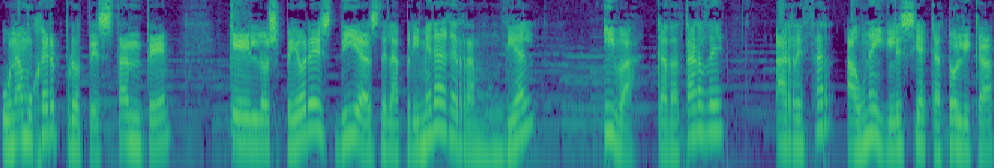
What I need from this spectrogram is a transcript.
una mujer protestante que en los peores días de la Primera Guerra Mundial iba cada tarde a rezar a una iglesia católica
